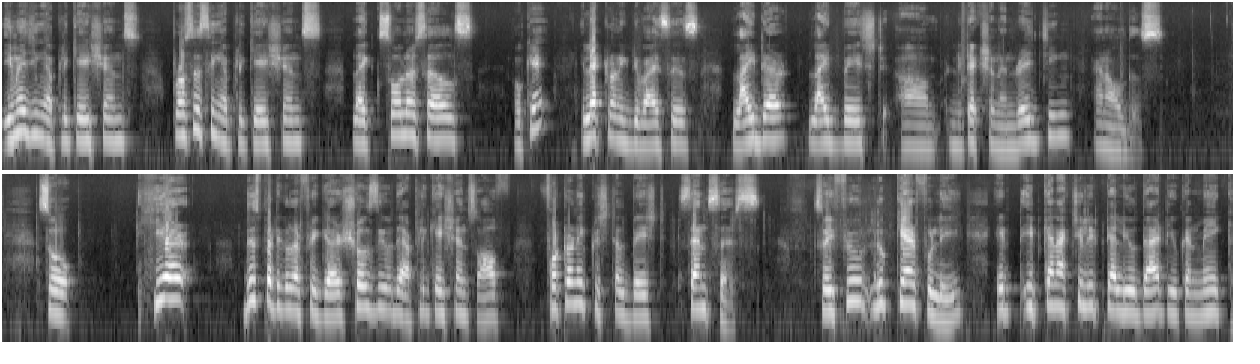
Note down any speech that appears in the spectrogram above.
imaging applications, processing applications like solar cells, okay electronic devices, LiDAR, light based um, detection and ranging and all this. So, here this particular figure shows you the applications of photonic crystal based sensors. So, if you look carefully it, it can actually tell you that you can make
